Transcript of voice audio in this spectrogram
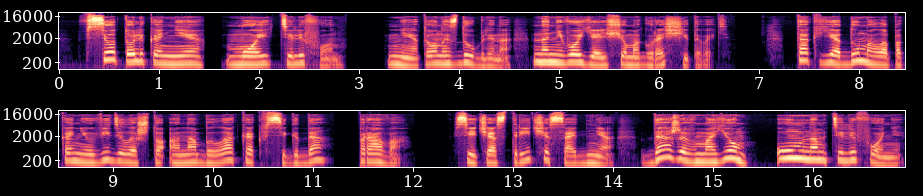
— все только не мой телефон. Нет, он из Дублина. На него я еще могу рассчитывать. Так я думала, пока не увидела, что она была, как всегда, права. Сейчас три часа дня, даже в моем умном телефоне.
